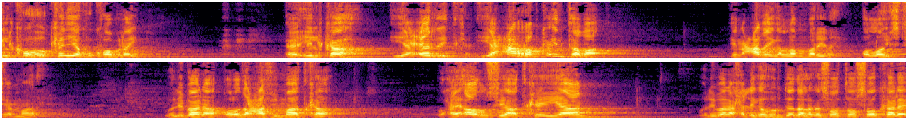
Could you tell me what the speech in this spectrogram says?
ilkahoo keliya ku koobnayn ilkaha iyo ceridka iyo carabka intaba in cadayga la marinayo oo loo isticmaalayo. Welibana qolada caafimaadka waxay aada u sii adkeeyaan. Welibana xilliga hurdada laga soo toosoo kale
